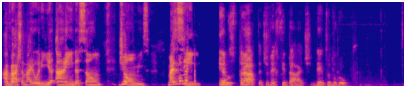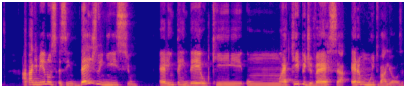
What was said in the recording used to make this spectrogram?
a vasta maioria ainda são de homens. Mas assim. Como é nos trata diversidade dentro do grupo? A Pague Menos, assim, desde o início, ela entendeu que uma equipe diversa era muito valiosa.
